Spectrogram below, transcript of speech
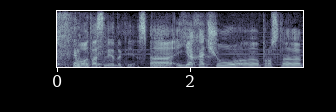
Вот. Напоследок я спою. Э, Я хочу э, просто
